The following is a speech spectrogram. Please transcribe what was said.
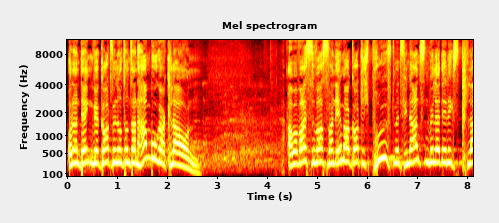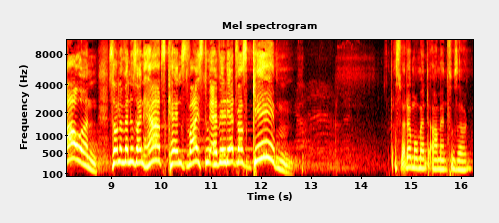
Und dann denken wir, Gott will uns unseren Hamburger klauen. Aber weißt du was, wann immer Gott dich prüft mit Finanzen, will er dir nichts klauen, sondern wenn du sein Herz kennst, weißt du, er will dir etwas geben. Das wäre der Moment, Amen zu sagen.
